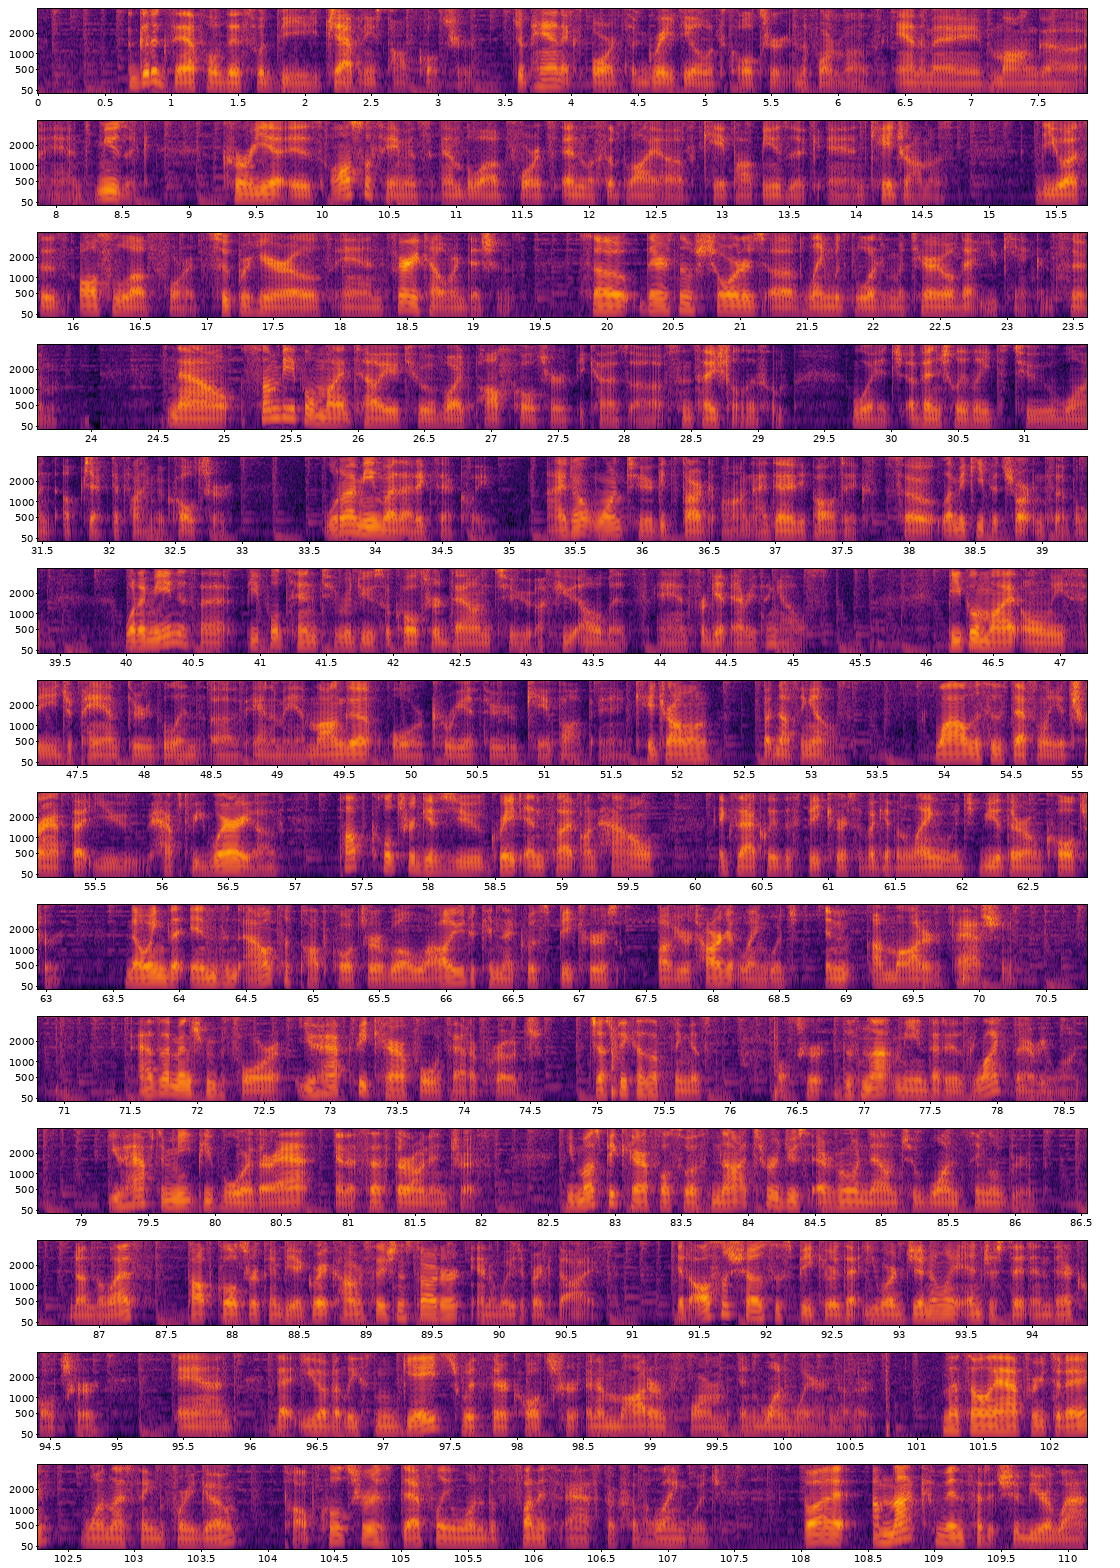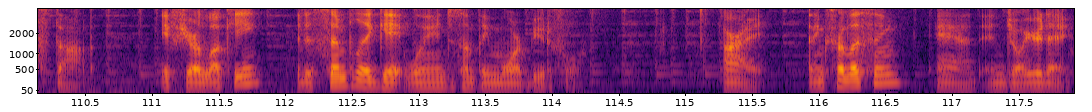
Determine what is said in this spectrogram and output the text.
A good example of this would be Japanese pop culture. Japan exports a great deal of its culture in the form of anime, manga, and music. Korea is also famous and beloved for its endless supply of K pop music and K dramas. The US is also loved for its superheroes and fairy tale renditions so there's no shortage of language learning material that you can't consume. Now, some people might tell you to avoid pop culture because of sensationalism, which eventually leads to one objectifying a culture. What do I mean by that exactly? I don't want to get started on identity politics, so let me keep it short and simple. What I mean is that people tend to reduce a culture down to a few elements and forget everything else. People might only see Japan through the lens of anime and manga, or Korea through K pop and K drama, but nothing else. While this is definitely a trap that you have to be wary of, pop culture gives you great insight on how exactly the speakers of a given language view their own culture. Knowing the ins and outs of pop culture will allow you to connect with speakers of your target language in a modern fashion. As I mentioned before, you have to be careful with that approach. Just because something is culture does not mean that it is liked by everyone. You have to meet people where they're at and assess their own interests. You must be careful so as not to reduce everyone down to one single group. Nonetheless, pop culture can be a great conversation starter and a way to break the ice. It also shows the speaker that you are genuinely interested in their culture and that you have at least engaged with their culture in a modern form in one way or another. That's all I have for you today. One last thing before you go pop culture is definitely one of the funnest aspects of a language, but I'm not convinced that it should be your last stop. If you're lucky, it is simply a gateway into something more beautiful. Alright, thanks for listening and enjoy your day.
